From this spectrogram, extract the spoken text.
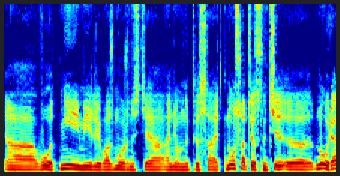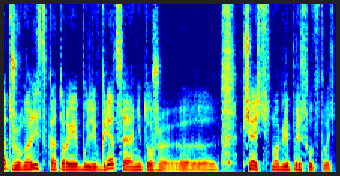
а, вот, не имели возможности о нем написать. Ну, соответственно, те, э, ну, ряд журналистов, которые были в Греции, они тоже, э, к счастью, смогли присутствовать.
